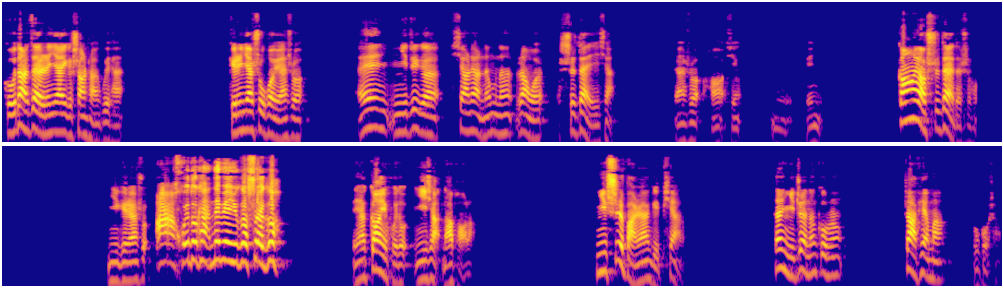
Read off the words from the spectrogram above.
狗蛋在人家一个商场柜台，给人家售货员说：“哎，你这个项链能不能让我试戴一下？”人家说：“好，行，你给你。”刚要试戴的时候。你给人家说啊，回头看那边有个帅哥，人家刚一回头，你一下拿跑了，你是把人家给骗了，但是你这能构成诈骗吗？不构成，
